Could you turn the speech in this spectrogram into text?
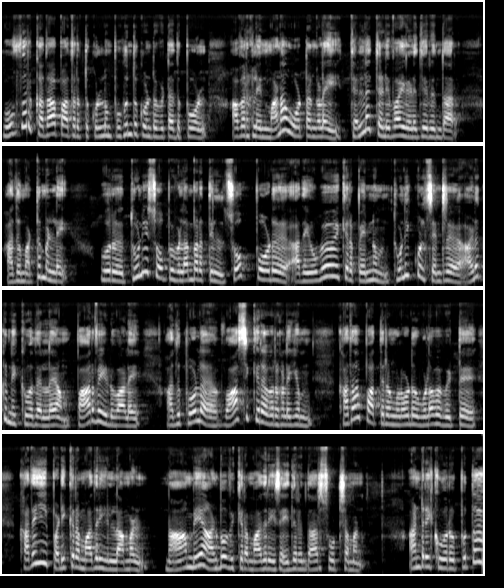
ஒவ்வொரு கதாபாத்திரத்துக்குள்ளும் புகுந்து கொண்டு விட்டது போல் அவர்களின் மன ஓட்டங்களை தெள்ள தெளிவாய் எழுதியிருந்தார். அது மட்டுமில்லை ஒரு துணி சோப்பு விளம்பரத்தில் சோப் போடு அதை உபயோகிக்கிற பெண்ணும் துணிக்குள் சென்று அழுக்கு நிற்குவதெல்லாம் பார்வையிடுவாளே. அதுபோல வாசிக்கிறவர்களையும் கதாபாத்திரங்களோடு உழவ விட்டு கதையை படிக்கிற மாதிரி இல்லாமல் நாமே அனுபவிக்கிற மாதிரி செய்திருந்தார் சூட்சமன். அன்றைக்கு ஒரு புத்தக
